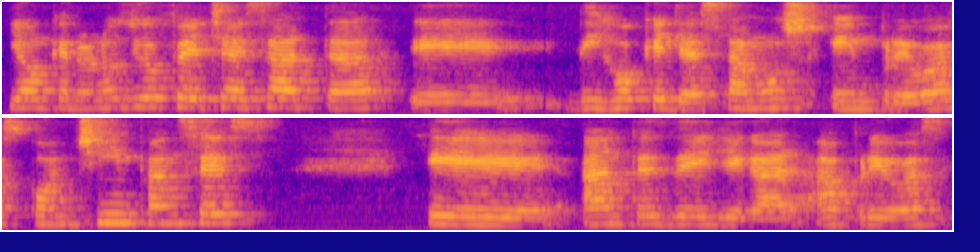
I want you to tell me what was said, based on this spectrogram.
y aunque no nos dio fecha exacta, eh, dijo que ya estamos en pruebas con chimpancés eh, antes de llegar a pruebas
